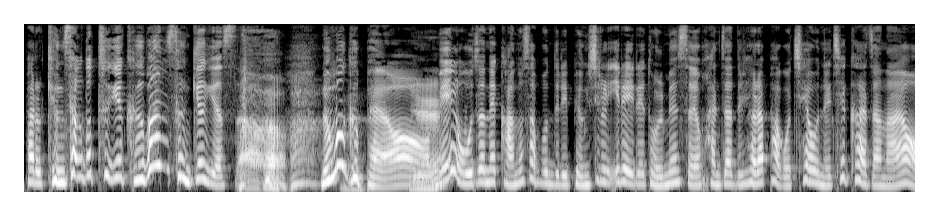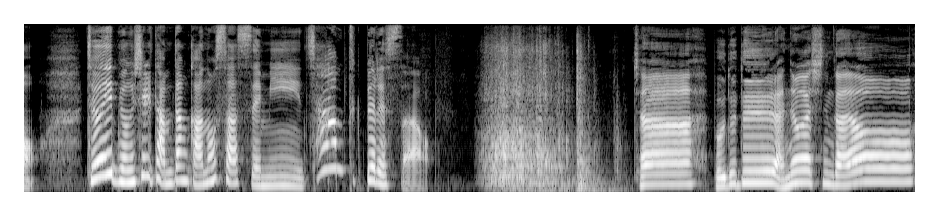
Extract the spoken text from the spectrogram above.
바로 경상도 특유의 급한 성격이었어요. 너무 급해요. 예. 매일 오전에 간호사분들이 병실을 이래이래 돌면서 환자들 혈압하고 체온을 체크하잖아요. 저희 병실 담당 간호사 쌤이 참 특별했어요. 자, 모두들 안녕하신가요?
